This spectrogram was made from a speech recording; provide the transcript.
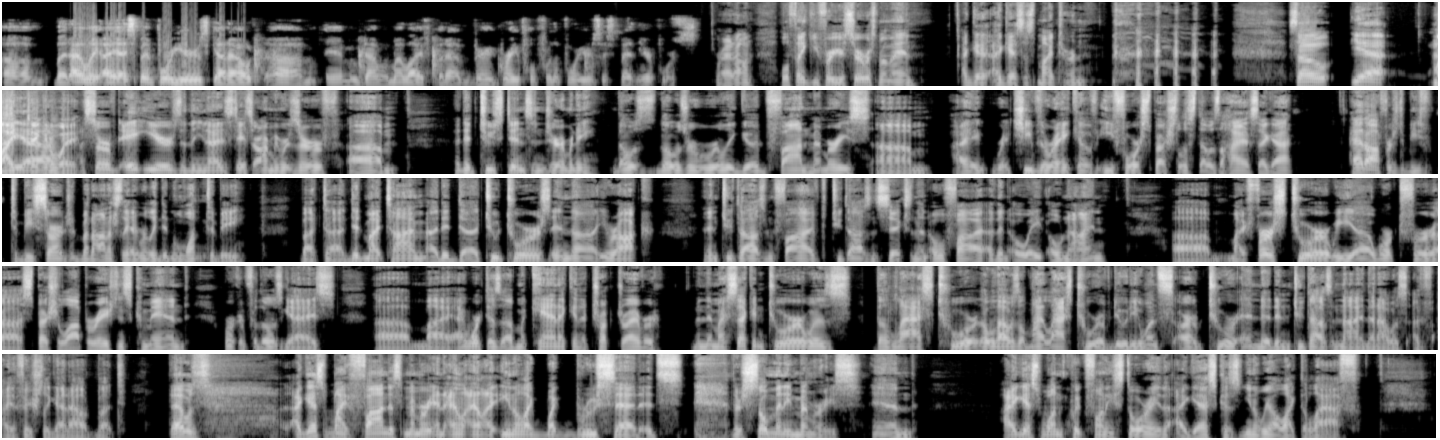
Um, but I only I, I spent four years, got out, um, and moved on with my life. But I'm very grateful for the four years I spent in the Air Force. Right on. Well, thank you for your service, my man. I guess I guess it's my turn. so yeah, Mike, I, take it uh, away. I served eight years in the United States Army Reserve. Um, I did two stints in Germany. Those those are really good, fond memories. Um, I achieved the rank of E4 specialist. That was the highest I got. Had offers to be to be sergeant, but honestly, I really didn't want to be. But uh, did my time. I did uh, two tours in uh, Iraq in 2005 to 2006, and then 05, uh, then 08, 09. Um, my first tour, we uh, worked for uh, Special Operations Command, working for those guys. Uh, my I worked as a mechanic and a truck driver, and then my second tour was the last tour. Oh, that was my last tour of duty. Once our tour ended in 2009, then I was I officially got out. But that was, I guess, my fondest memory. And, and, and you know, like like Bruce said, it's there's so many memories, and I guess one quick funny story that I guess because you know we all like to laugh.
